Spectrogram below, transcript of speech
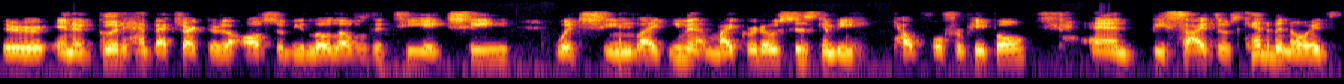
They're in a good hemp extract, there'll also be low levels of THC, which seem like even at microdoses can be helpful for people. And besides those cannabinoids,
